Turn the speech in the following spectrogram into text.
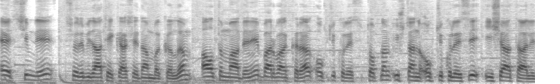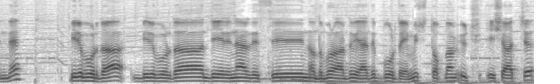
Evet şimdi şöyle bir daha tekrar şeyden bakalım. Altın madeni, Barbar Kral, Okçu Kulesi. Toplam 3 tane Okçu Kulesi inşaat halinde. Biri burada, biri burada, diğeri neredesin? O da buralarda bir yerde buradaymış. Toplam 3 inşaatçı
